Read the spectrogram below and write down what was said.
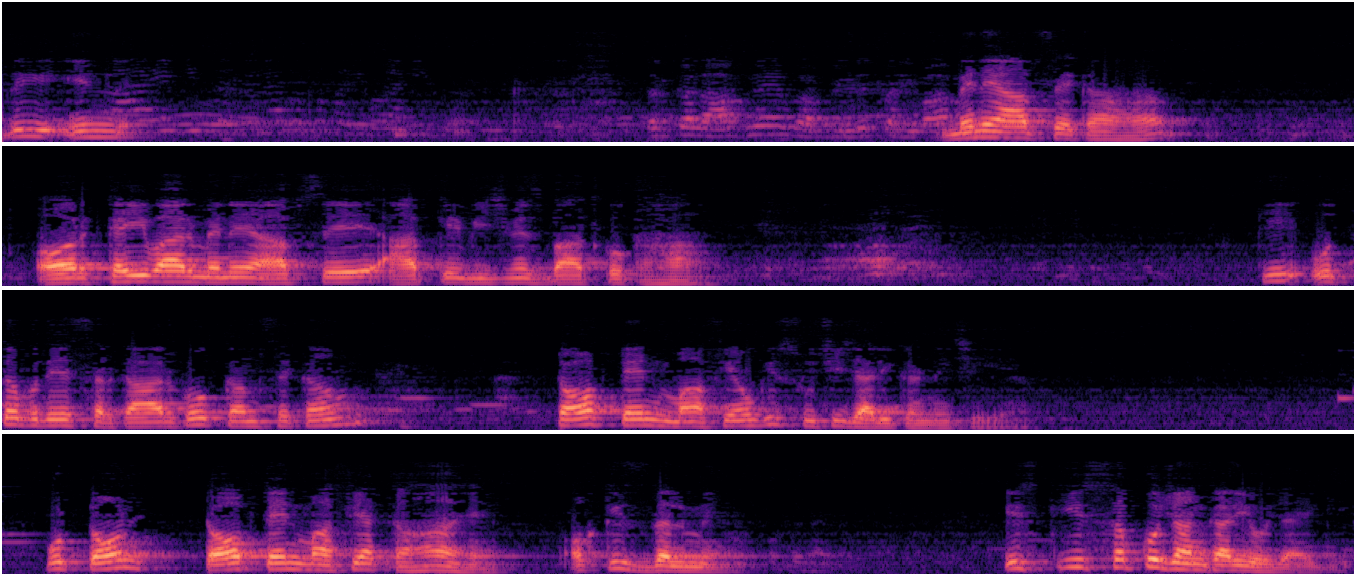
देखिए, इन मैंने आपसे कहा और कई बार मैंने आपसे, आपके बीच में इस बात को कहा कि उत्तर प्रदेश सरकार को कम से कम टॉप टेन माफियाओं की सूची जारी करनी चाहिए। वो टॉन टॉप टेन माफिया कहाँ है और किस दल में है? इसकी सबको जानकारी हो जाएगी।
